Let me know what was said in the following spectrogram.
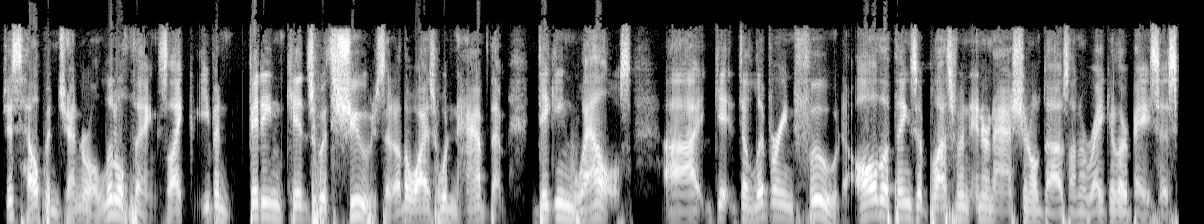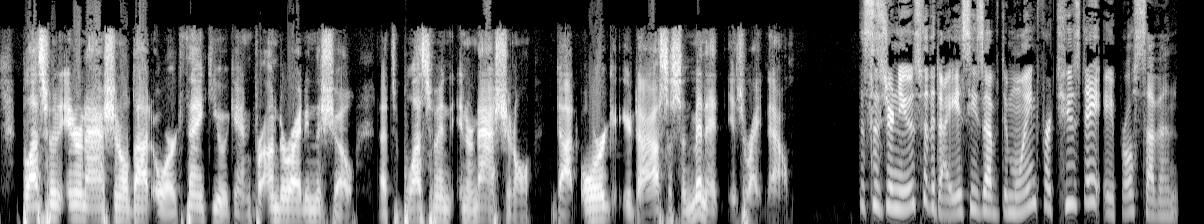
just help in general. Little things like even fitting kids with shoes that otherwise wouldn't have them, digging wells uh, get, delivering food, all the things that Blessman International does on a regular basis. BlessmanInternational.org. Thank you again for underwriting the show. That's BlessmanInternational.org. Your Diocesan Minute is right now. This is your news for the Diocese of Des Moines for Tuesday, April 7th.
